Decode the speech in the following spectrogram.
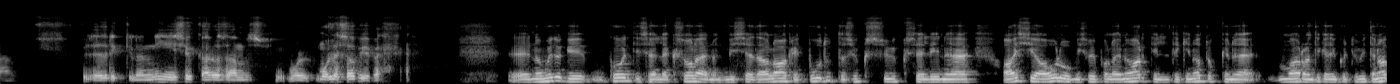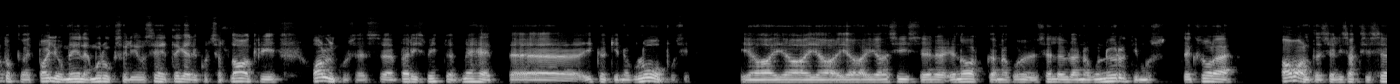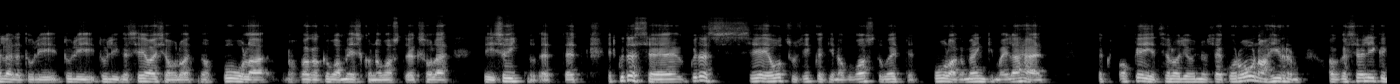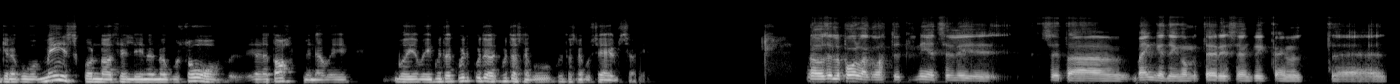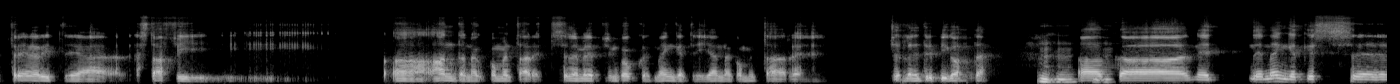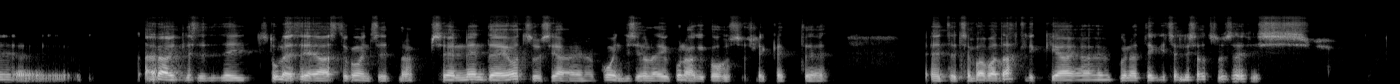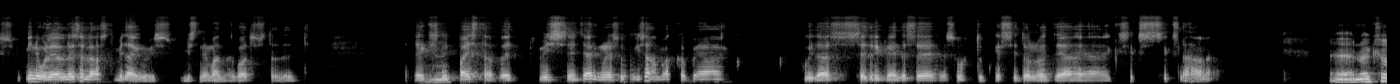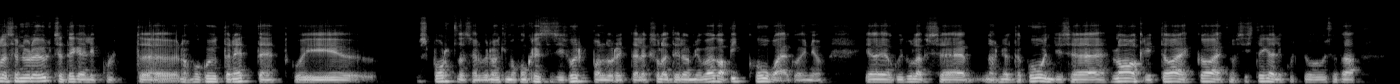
kui Cedricil on nii sihuke arusaam, siis mul, mulle sobib no muidugi koondisel, eks ole, nüüd, mis seda laagrit puudutas, üks, üks selline asjaolu, mis võib-olla Enardil tegi natukene, ma arvan, tegelikult ju mitte natuke, vaid palju meelemõruks oli ju see, et tegelikult sealt laagri alguses päris mitmed mehed äh, ikkagi nagu loobusid. Ja, ja, ja, ja, ja siis Enard ka nagu selle üle nagu nördimust, eks ole avaldas ja lisaks siis sellele tuli, tuli, tuli ka see asjaolu, et noh, Poola noh, väga kõva meeskonna vastu, eks ole, ei sõitnud, et, et, et kuidas see, kuidas see otsus ikkagi nagu vastu võeti, et Poolaga mängima ei lähe, et okei okay,, et seal oli on ju see koroonahirm, aga kas see oli ikkagi nagu meeskonna selline nagu soov ja tahtmine või, või, või kuidas, kuidas, kuidas nagu, kuidas nagu see üldse oli? no selle Poola kohta ütlen nii, et see oli, seda mängijad ei kommenteeri, see on kõik ainult Äh, treenerite ja staffi anda nagu kommentaare, et selle me leppisime kokku, et mängijad ei anna kommentaare selle tripi kohta mm. -hmm. aga need, need mängijad, kes äh, ära ütlesid, et ei tule see aasta koondise, et noh, see on nende otsus ja, ja koondis ei ole ju kunagi kohustuslik, et et, et see on vabatahtlik ja, ja kui nad tegid sellise otsuse, siis minul ei ole selle vastu midagi, mis, mis nemad nagu otsustavad, et eks mm -hmm. nüüd paistab, et mis nüüd järgmine suvi saama hakkab ja kuidas Cedric nendesse suhtub, kes ei tulnud ja, ja eks, eks, eks näha ole. No eks ole, see on üleüldse tegelikult noh, ma kujutan ette, et kui sportlasel või noh, ütleme konkreetselt siis võrkpalluritel, eks ole, teil on ju väga pikk hooaeg, on ju, ja, ja kui tuleb see noh, nii-öelda koondise laagrite aeg ka, et noh, siis tegelikult ju seda äh,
